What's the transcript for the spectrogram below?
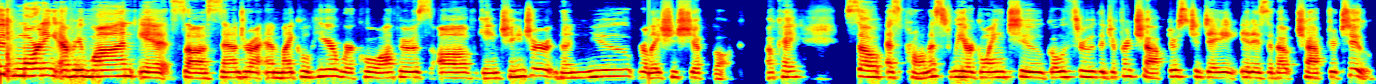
Good morning, everyone. It's uh, Sandra and Michael here. We're co authors of Game Changer, the new relationship book. Okay, so as promised, we are going to go through the different chapters. Today, it is about chapter two.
